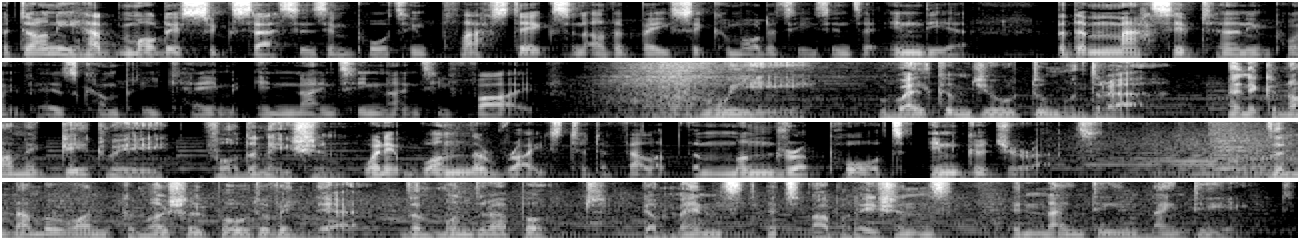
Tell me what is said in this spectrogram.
Adani had modest successes importing plastics and other basic commodities into India, but the massive turning point for his company came in 1995. We welcome you to Mundra, an economic gateway for the nation. When it won the rights to develop the Mundra port in Gujarat. The number one commercial port of India, the Mundra port, commenced its operations in 1998.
